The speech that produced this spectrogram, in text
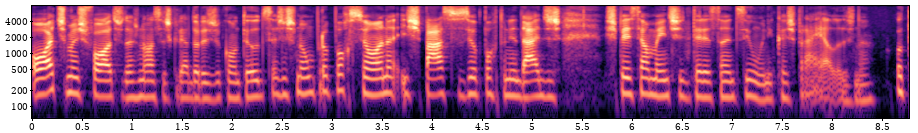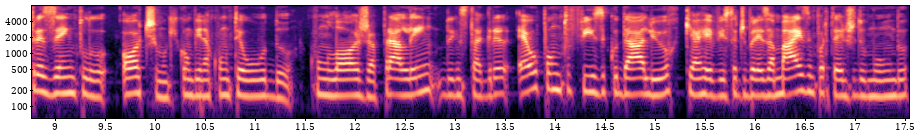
ótimas fotos das nossas criadoras de conteúdo se a gente não proporciona espaços e oportunidades especialmente interessantes e únicas para elas, né? Outro exemplo ótimo que combina conteúdo com loja para além do Instagram é o ponto físico da Allure, que é a revista de beleza mais importante do mundo,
